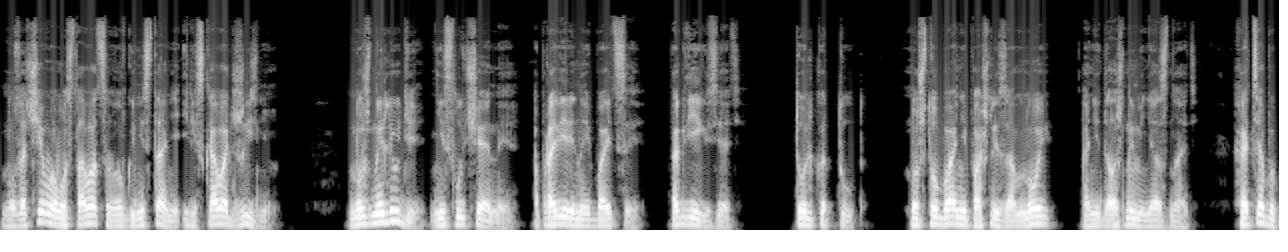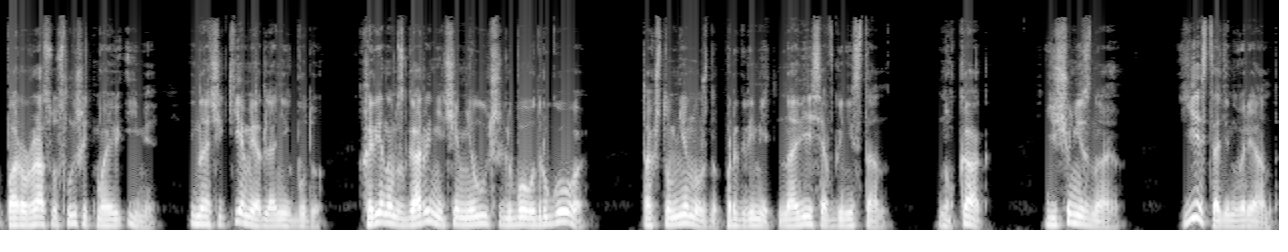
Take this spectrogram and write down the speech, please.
Но зачем вам оставаться в Афганистане и рисковать жизнью? Нужны люди, не случайные, а проверенные бойцы. А где их взять? Только тут. Но чтобы они пошли за мной, они должны меня знать. Хотя бы пару раз услышать мое имя. Иначе кем я для них буду? Хреном с горы ничем не лучше любого другого? Так что мне нужно прогреметь на весь Афганистан. Но как? Еще не знаю. Есть один вариант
